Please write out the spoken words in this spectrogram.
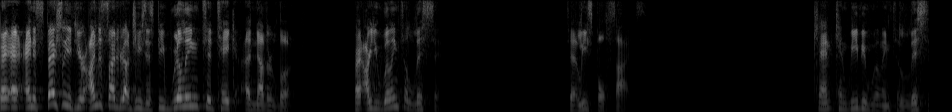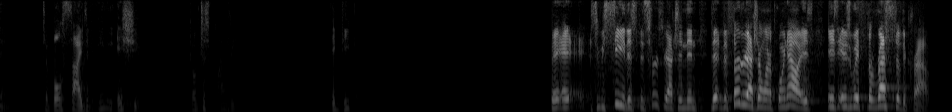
Right? And especially if you're undecided about Jesus, be willing to take another look. Right? Are you willing to listen to at least both sides? Can, can we be willing to listen to both sides of any issue? Don't just blindly follow. Dig deeper. Uh, uh, so we see this, this first reaction. Then the, the third reaction I want to point out is, is, is with the rest of the crowd.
